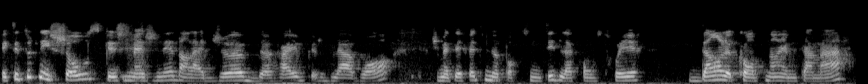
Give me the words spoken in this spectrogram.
Fait que c'est toutes les choses que j'imaginais dans la job de rêve que je voulais avoir. Je m'étais fait une opportunité de la construire dans le contenant ta marque,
